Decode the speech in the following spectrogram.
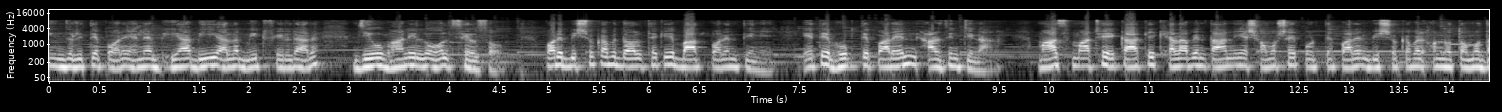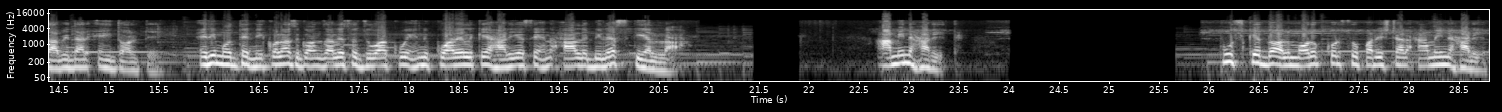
ইঞ্জুরিতে পড়েন Villarreal midfielder Giovani Lo Celso. পরে বিশ্বকাপ দল থেকে বাদ পড়েন তিনি। এতে ভুগতে পারেন আর্জেন্টিনা। মাঝ মাঠে কাকে খেলাবেন তা নিয়ে সমস্যায় পড়তে পারেন বিশ্বকাপের অন্যতম দাবিদার এই দলটি। এরই মধ্যে নিকোলাস গঞ্জালেস, জোয়াকুইন কোয়ারেলকে হারিয়েছেন আল বিলেস কিয়াল্লা। আমিন হারিত। পুসকে দল মরক্কোর সুপারস্টার আমিন হারিত।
